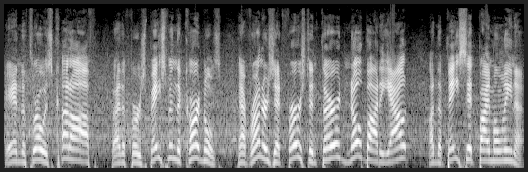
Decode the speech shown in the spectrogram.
And the throw is cut off by the first baseman. The Cardinals have runners at first and third. Nobody out on the base hit by Molina.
